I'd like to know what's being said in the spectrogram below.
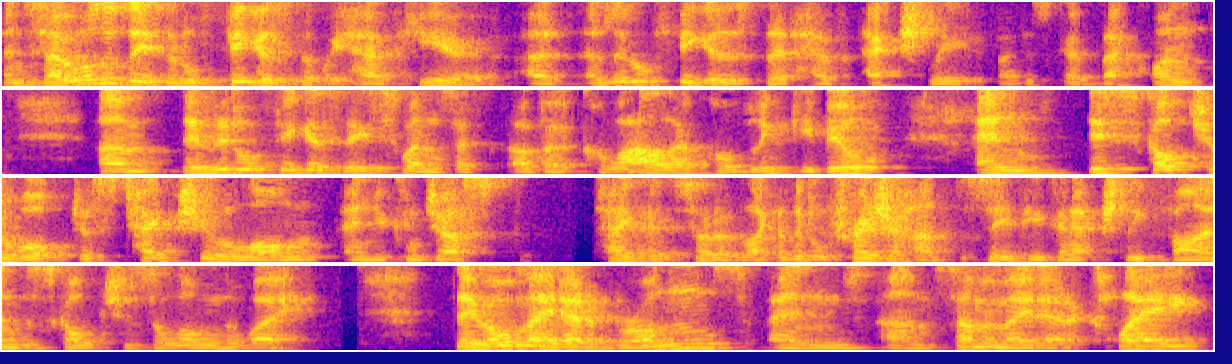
And so all of these little figures that we have here are, are little figures that have actually, if I just go back one, um, they're little figures. This one's a, of a koala called Blinky Bill. And this sculpture walk just takes you along and you can just take it sort of like a little treasure hunt to see if you can actually find the sculptures along the way. They're all made out of bronze and um, some are made out of clay.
